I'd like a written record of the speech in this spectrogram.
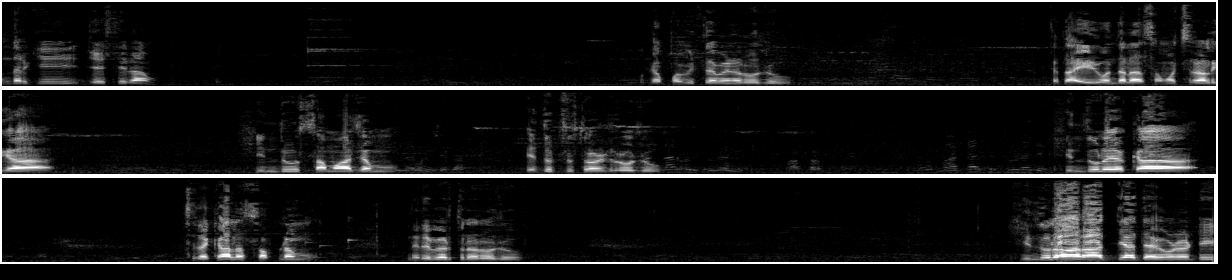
అందరికీ జై శ్రీరామ్. ఒక పవిత్రమైన రోజు. గత ఐదు వందల సంవత్సరాలుగా హిందూ సమాజం ఎదురు చూస్తున్నటువంటి రోజు. హిందువుల యొక్క చిరకాల స్వప్నం నెరవేరుతున్న రోజు. హిందువుల ఆరాధ్య దైవమైనటువంటి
